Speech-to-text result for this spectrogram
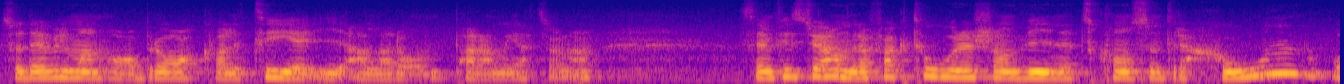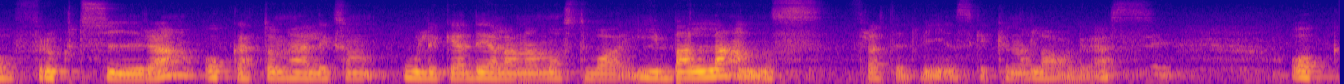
Så det vill man ha bra kvalitet i alla de parametrarna. Sen finns det ju andra faktorer som vinets koncentration och fruktsyra och att de här liksom olika delarna måste vara i balans för att ett vin ska kunna lagras. Och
